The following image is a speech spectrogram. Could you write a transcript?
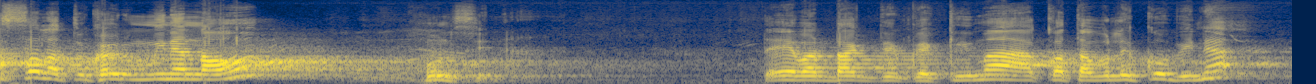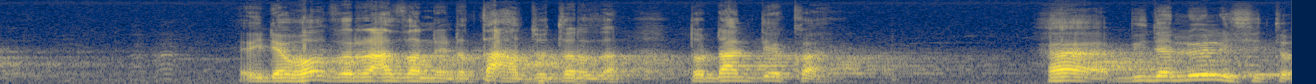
আসলা তো খৈর মিনে নাও শুনছি না। তো এবার ডাক দিয়ে কি মা, কথা বলে কবি না? এইটা ভদ্র রাজান, এটা তাহাজুত রাজান। তো ডাক দিয়ে কয় হ্যাঁ বিদায় লয়ে লিছি তো।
